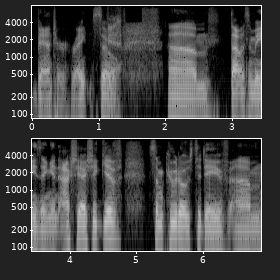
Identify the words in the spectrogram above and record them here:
banter, right? So. Yeah. Um, that was amazing. And actually, I should give some kudos to Dave. Um,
